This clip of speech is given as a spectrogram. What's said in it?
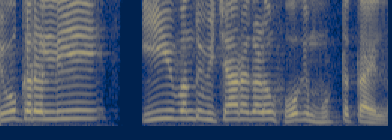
ಯುವಕರಲ್ಲಿ ಈ ಒಂದು ವಿಚಾರಗಳು ಹೋಗಿ ಮುಟ್ಟುತ್ತಾ ಇಲ್ಲ.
